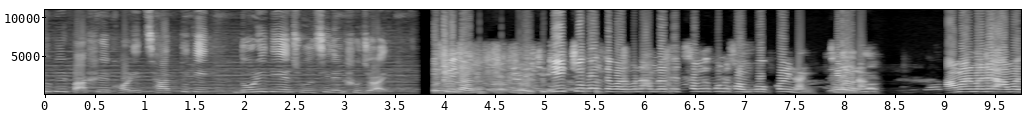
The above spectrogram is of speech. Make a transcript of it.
দুটির পাশে ঘরের ছাদ থেকে দড়ি দিয়ে ঝুলছিলেন সুজয়। কিছু জানে। কিচ্ছু বলতে পারব না আমাদের সঙ্গে কোনো সম্পর্কই নাই ছিল না। আমার মানে আমার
